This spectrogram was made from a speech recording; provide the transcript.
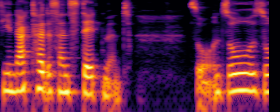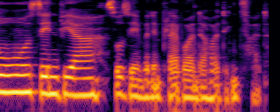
die Nacktheit ist ein Statement. So und so so sehen wir so sehen wir den Playboy in der heutigen Zeit.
